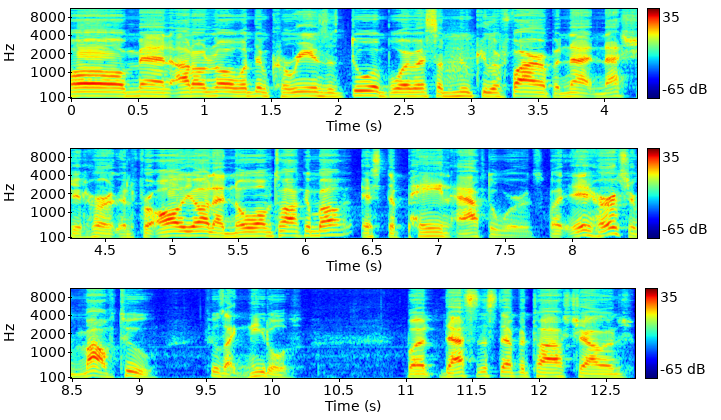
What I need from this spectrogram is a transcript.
Oh man, I don't know what them Koreans is doing, boy. But some nuclear fire up in that, and that shit hurt. And for all y'all that know what I'm talking about, it's the pain afterwards. But it hurts your mouth too. Feels like needles. But that's the step and toss challenge.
